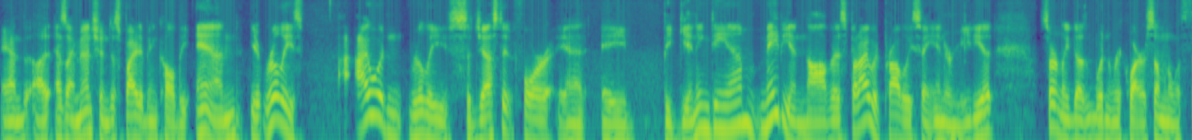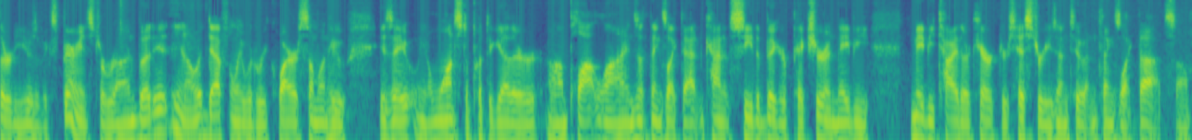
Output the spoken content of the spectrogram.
And uh, as I mentioned, despite it being called the End, it really is. I wouldn't really suggest it for a, a beginning DM, maybe a novice, but I would probably say intermediate certainly doesn't wouldn't require someone with 30 years of experience to run but it you know it definitely would require someone who is a you know wants to put together um, plot lines and things like that and kind of see the bigger picture and maybe maybe tie their characters histories into it and things like that so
